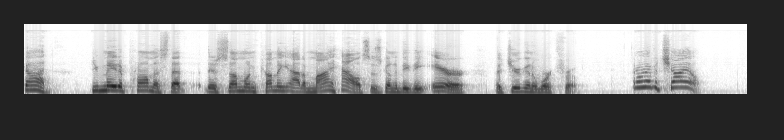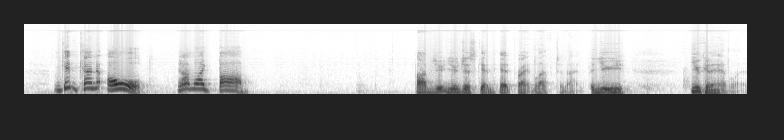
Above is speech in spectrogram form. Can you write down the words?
God, you made a promise that there's someone coming out of my house who's going to be the heir that you're going to work through. I don't have a child. I'm getting kind of old. You know, I'm like Bob. Bob, you, you're just getting hit right and left tonight. But you, you, you can handle it.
